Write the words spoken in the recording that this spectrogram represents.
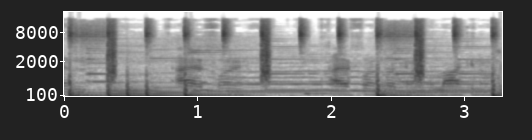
and I had fun. I had fun looking, locking them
